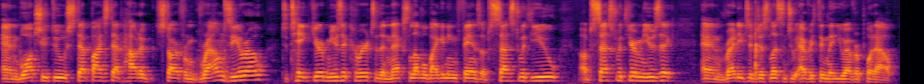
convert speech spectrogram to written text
and walks you through step by step how to start from ground zero to take your music career to the next level by getting fans obsessed with you, obsessed with your music, and ready to just listen to everything that you ever put out.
